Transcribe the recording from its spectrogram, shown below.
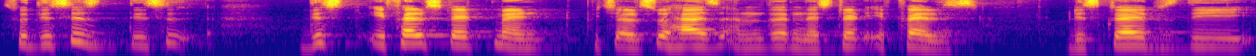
So, this is this is this if else statement which also has another nested if else describes the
